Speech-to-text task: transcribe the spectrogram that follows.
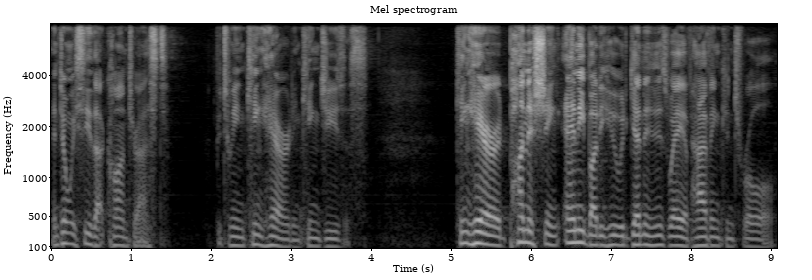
And don't we see that contrast between King Herod and King Jesus? King Herod punishing anybody who would get in his way of having control.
